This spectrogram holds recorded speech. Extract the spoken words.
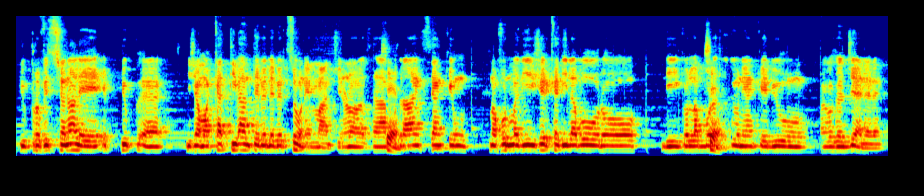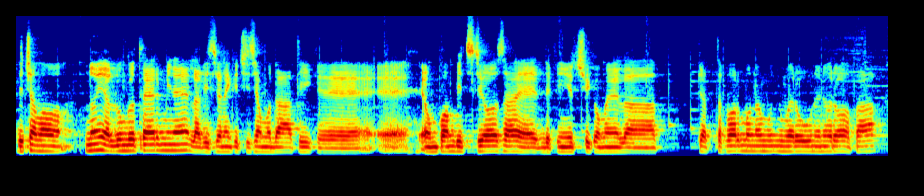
più professionale e più eh, diciamo accattivante per le persone, immagino, no? Sarà, sì. potrà essere anche un, una forma di ricerca di lavoro, di collaborazioni sì. anche più una cosa del genere. Diciamo, noi a lungo termine la visione che ci siamo dati, che è, è un po' ambiziosa, è definirci come la piattaforma numero uno in Europa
